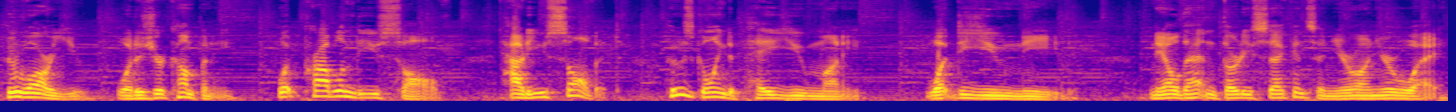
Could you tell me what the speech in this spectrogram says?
Who are you? What is your company? What problem do you solve? How do you solve it? Who's going to pay you money? What do you need? Nail that in 30 seconds and you're on your way.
